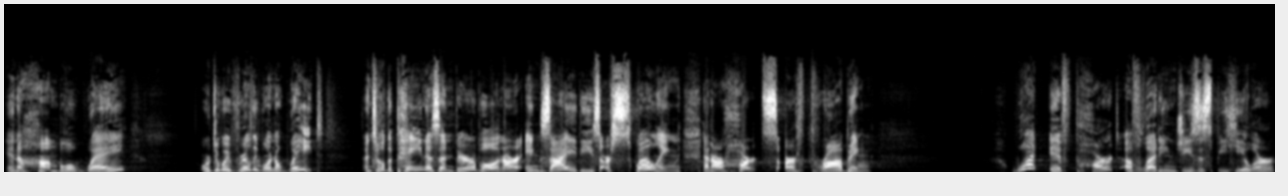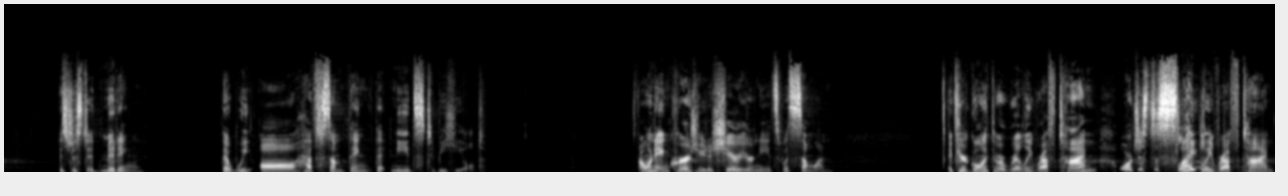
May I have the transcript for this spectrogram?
in a humble way? Or do we really want to wait until the pain is unbearable and our anxieties are swelling and our hearts are throbbing. What if part of letting Jesus be healer is just admitting that we all have something that needs to be healed? I want to encourage you to share your needs with someone. If you're going through a really rough time or just a slightly rough time,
